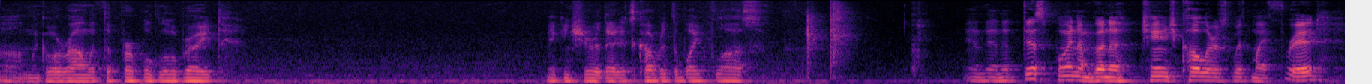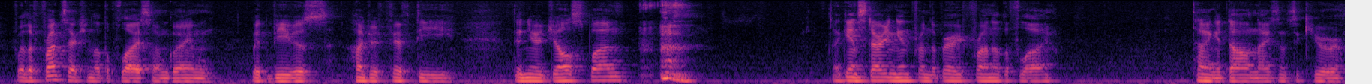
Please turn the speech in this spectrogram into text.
Um, I go around with the purple glow bright, making sure that it's covered the white floss. And then at this point, I'm going to change colors with my thread for the front section of the fly. So I'm going with Veevus 150 denier gel spun. Again, starting in from the very front of the fly, tying it down nice and secure.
